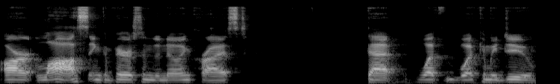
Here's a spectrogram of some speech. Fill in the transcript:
are loss in comparison to knowing christ that what what can we do?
